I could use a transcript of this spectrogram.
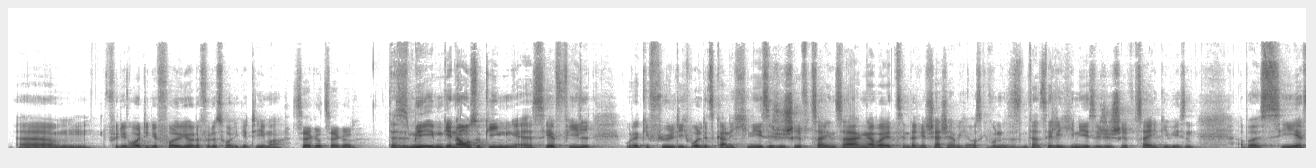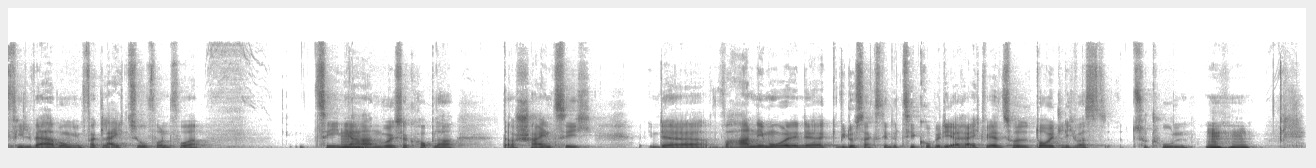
ähm, für die heutige Folge oder für das heutige Thema. Sehr gut, sehr gut. Dass es mir eben genauso ging, äh, sehr viel oder gefühlt, ich wollte jetzt gar nicht chinesische Schriftzeichen sagen, aber jetzt in der Recherche habe ich herausgefunden, es sind tatsächlich chinesische Schriftzeichen gewesen, aber sehr viel Werbung im Vergleich zu von vor zehn Jahren, wo ich sage, hoppla, da scheint sich in der Wahrnehmung oder in der, wie du sagst, in der Zielgruppe, die erreicht werden soll, deutlich was zu tun. Mhm.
